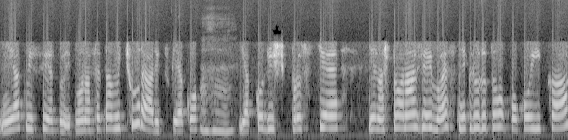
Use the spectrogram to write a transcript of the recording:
nijak vysvětlit. Ona se tam vyčůrá vždycky, jako, uh-huh. jako když prostě je naštvaná, že jí vles někdo do toho pokojíka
